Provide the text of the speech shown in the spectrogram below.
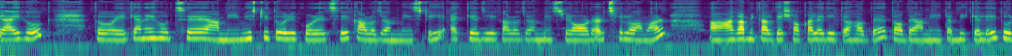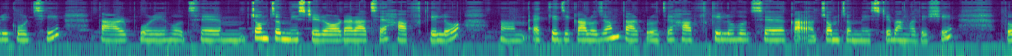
যাই হোক, তো এখানে হচ্ছে আমি মিষ্টি তৈরি করেছি কালোজাম মিষ্টি। এক কেজি কালোজাম মিষ্টির অর্ডার ছিল আমার। আগামীকালকে সকালে দিতে হবে, তবে আমি এটা বিকেলেই তৈরি করছি। তারপরে হচ্ছে চমচম মিষ্টির অর্ডার আছে, হাফ কিলো। এক কেজি কালোজাম তারপর হচ্ছে হাফ কিলো হচ্ছে চমচম মিষ্টি বাংলাদেশি। তো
